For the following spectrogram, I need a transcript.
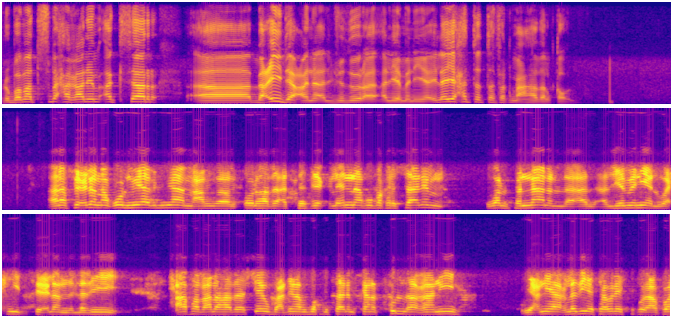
ربما تصبح أغانيهم أكثر آه، بعيدة عن الجذور اليمنية. إلى أي حد تتفق مع هذا القول؟ أنا فعلا أقول 100% مع القول هذا أتفق لأن أبو بكر السالم هو الفنان ال- ال- اليمني الوحيد فعلا الذي حافظ على هذا الشيء. وبعدين أبو بكر السالم كانت كل أغانيه يعني أغلبيتها وليس عفوا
